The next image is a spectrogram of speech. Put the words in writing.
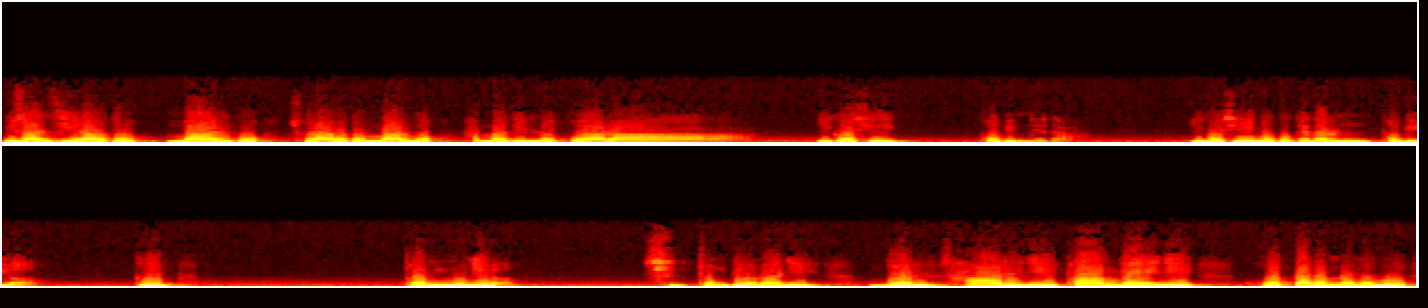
위산승이라고도 말고 소라고도 말고 한마디 일러 부하라. 이것이 법입니다. 이것이 이먹고 깨달은 법이여. 그 돈문이여, 신통변환이, 뭔 살인이, 방갱이니, 곧다고 넘어 그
